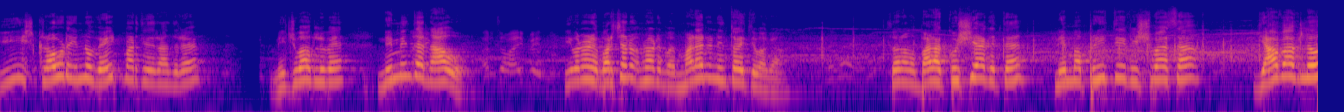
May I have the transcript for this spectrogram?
ಈ ಕ್ರೌಡ್ ಇನ್ನೂ ವೆಯ್ಟ್ ಮಾಡ್ತಿದ್ದೀರಾ ಅಂದರೆ ನಿಜವಾಗ್ಲೂ ನಿಮ್ಮಿಂದ ನಾವು. ಇವಾಗ ನೋಡಿ ವರ್ಷ ನೋಡಿ, ಮಳೆನೂ ನಿಂತೋಯ್ತು ಇವಾಗ. ಸೊ ನಮ್ಗೆ ಭಾಳ ಖುಷಿಯಾಗುತ್ತೆ ನಿಮ್ಮ ಪ್ರೀತಿ, ವಿಶ್ವಾಸ ಯಾವಾಗಲೂ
